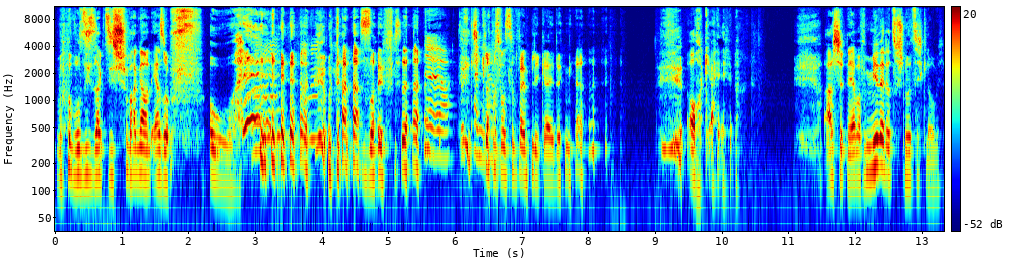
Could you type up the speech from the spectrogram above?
wo, wo sie sagt, sie ist schwanger und er so, oh. und dann ersäuft. Ja, ja, das kann Ich glaube, das war so ein Family Guy Ding, ja. Auch geil. Ah, shit, nee, aber für mir wäre der zu schnulzig, glaube ich.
